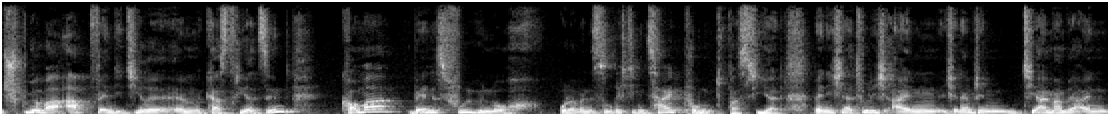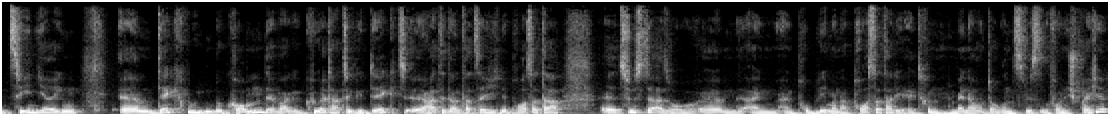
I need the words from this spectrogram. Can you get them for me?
spürbar ab, wenn die Tiere ähm, kastriert sind, Komma, wenn es früh genug oder wenn es zum richtigen Zeitpunkt passiert. Wenn ich natürlich einen, ich erinnere mich, in Tierheim haben wir einen zehnjährigen ähm, Deckrüden bekommen, der war gekürt, hatte gedeckt, äh, hatte dann tatsächlich eine Prostata-Zyste, also ähm, ein, ein Problem an der Prostata. Die älteren Männer unter uns wissen, wovon ich spreche.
